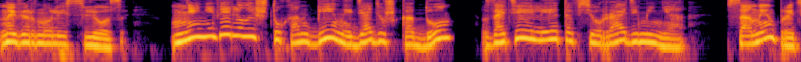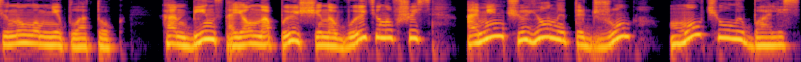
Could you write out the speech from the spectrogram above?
навернулись слезы. Мне не верилось, что Ханбин и дядюшка Дон затеяли это все ради меня. Санын протянула мне платок. Ханбин стоял напыщенно вытянувшись, а Мин Чуйон и Тэджун молча улыбались,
